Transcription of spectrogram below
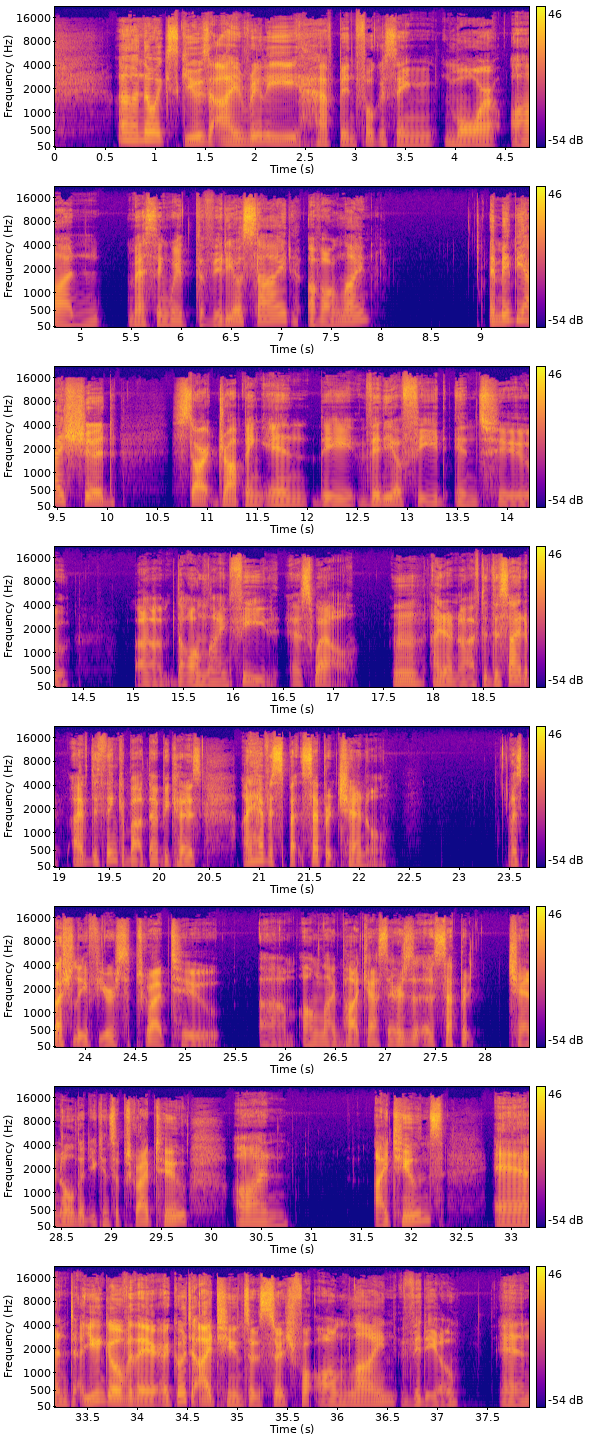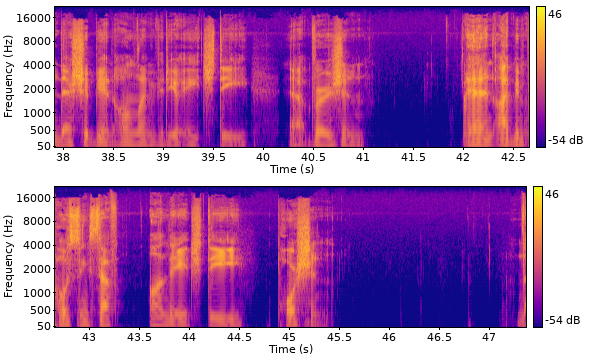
Uh, no excuse. I really have been focusing more on messing with the video side of online. And maybe I should start dropping in the video feed into um, the online feed as well. Uh, I don't know. I have to decide. I have to think about that because I have a spe- separate channel, especially if you're subscribed to um, online podcasts. There's a separate channel that you can subscribe to on iTunes. And you can go over there, go to iTunes and search for online video, and there should be an online video HD uh, version. And I've been posting stuff on the HD portion.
